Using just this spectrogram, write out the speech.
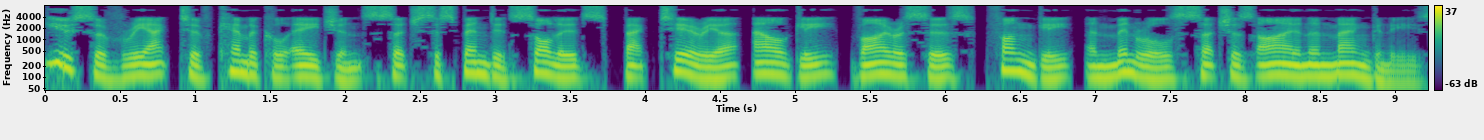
Use of reactive chemical agents such suspended solids, bacteria, algae, viruses, fungi, and minerals such as iron and manganese.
